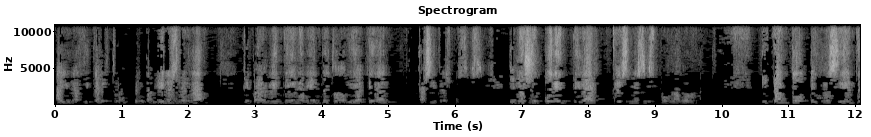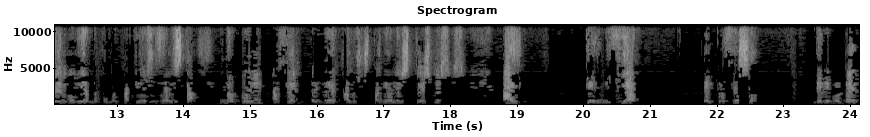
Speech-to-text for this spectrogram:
hay una cita electoral, pero también es verdad que para el 20 de noviembre todavía quedan casi tres meses. Y no se pueden tirar tres meses por la borda. Y tanto el presidente del gobierno como el Partido Socialista no pueden hacer perder a los españoles tres meses. Hay que iniciar el proceso de devolver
